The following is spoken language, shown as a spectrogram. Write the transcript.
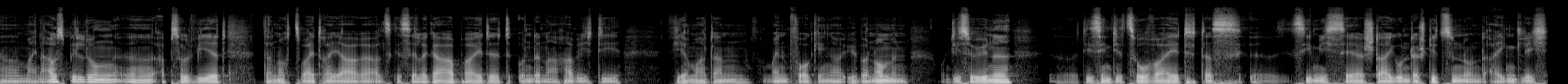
äh, meine Ausbildung äh, absolviert, dann noch zwei, drei Jahre als Geselle gearbeitet und danach habe ich die Firma dann von meinem Vorgänger übernommen. Und die Söhne, äh, die sind jetzt so weit, dass äh, sie mich sehr stark unterstützen und eigentlich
